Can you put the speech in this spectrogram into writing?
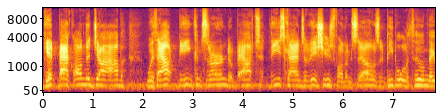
get back on the job without being concerned about these kinds of issues for themselves and people with whom they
